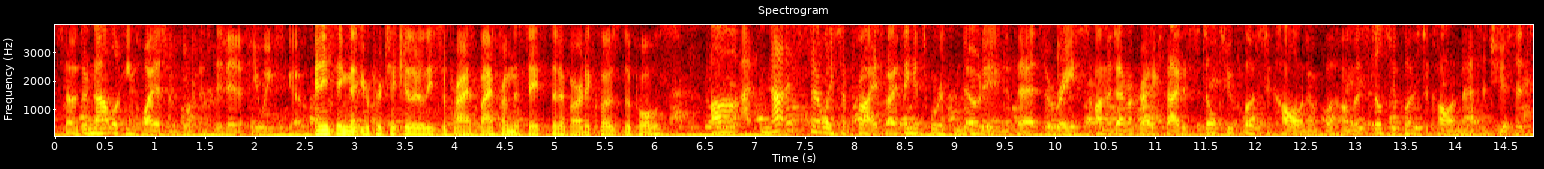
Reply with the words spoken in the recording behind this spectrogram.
so they're not looking quite as important as they did a few weeks ago. Anything that you're particularly surprised by from the states that have already closed the polls? Uh, I'm not necessarily surprised, but I think it's worth noting that the race on the Democratic side is still too close to call in Oklahoma, still too close to call in Massachusetts,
